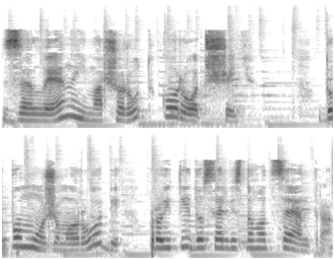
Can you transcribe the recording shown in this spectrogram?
Зелений маршрут коротший. Допоможемо Робі пройти до сервісного центра.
